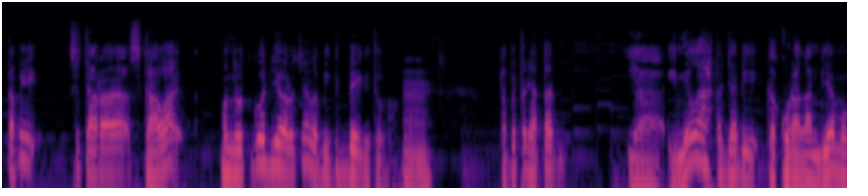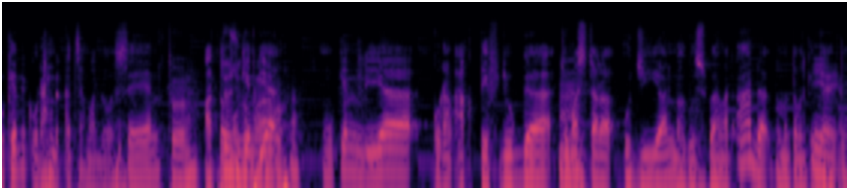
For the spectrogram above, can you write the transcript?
tapi secara skala menurut gua dia harusnya lebih gede gitu loh Hmm. tapi ternyata ya inilah terjadi kekurangan dia mungkin kurang dekat sama dosen Betul. atau itu mungkin dia pengaruh. ya. mungkin dia kurang aktif juga cuma Hmm. secara ujian bagus banget ada teman-teman kita Iya, itu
